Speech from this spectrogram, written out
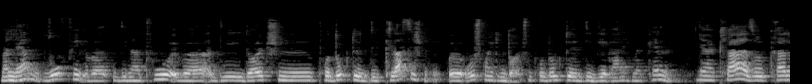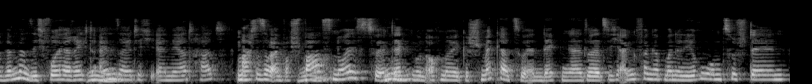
man lernt so viel über die Natur, über die deutschen Produkte, die klassischen, äh, ursprünglichen deutschen Produkte, die wir gar nicht mehr kennen. Ja, klar. Also gerade wenn man sich vorher recht mhm. einseitig ernährt hat, macht es auch einfach Spaß, mhm. Neues zu entdecken mhm. und auch neue Geschmäcker zu entdecken. Also als ich angefangen habe, meine Ernährung umzustellen,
